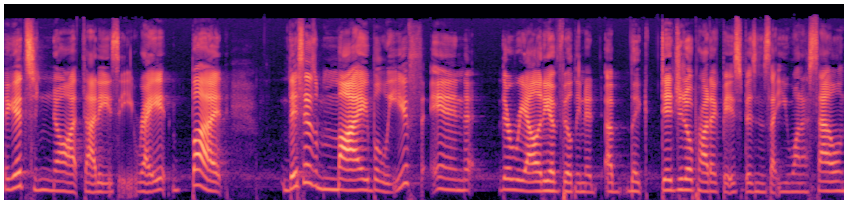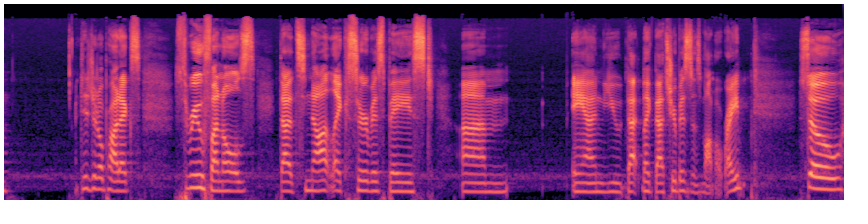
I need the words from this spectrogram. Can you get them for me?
Like it's not that easy, right? But this is my belief in the reality of building a, a like digital product based business that you want to sell digital products through funnels that's not like service based um and you that like that's your business model right so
